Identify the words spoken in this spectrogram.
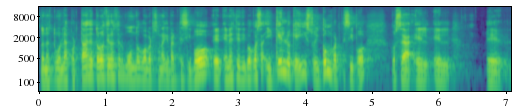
donde estuvo en las portadas de todos los diarios del mundo como persona que participó en, este tipo de cosas y qué es lo que hizo y cómo participó, o sea, el, el el,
